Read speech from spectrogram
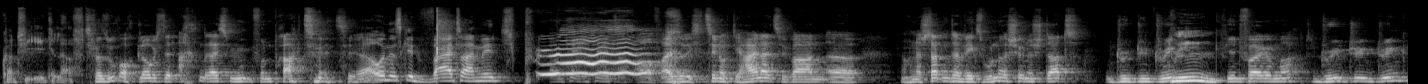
Gott, wie ekelhaft. Ich versuche auch, glaube ich, seit 38 Minuten von Prag zu erzählen. Ja, und es geht weiter mit. auf. Also ich zähle noch die Highlights. Wir waren äh, noch in der Stadt unterwegs, wunderschöne Stadt. Drink, drink, drink. Auf jeden Fall gemacht. Drink, drink, drink.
